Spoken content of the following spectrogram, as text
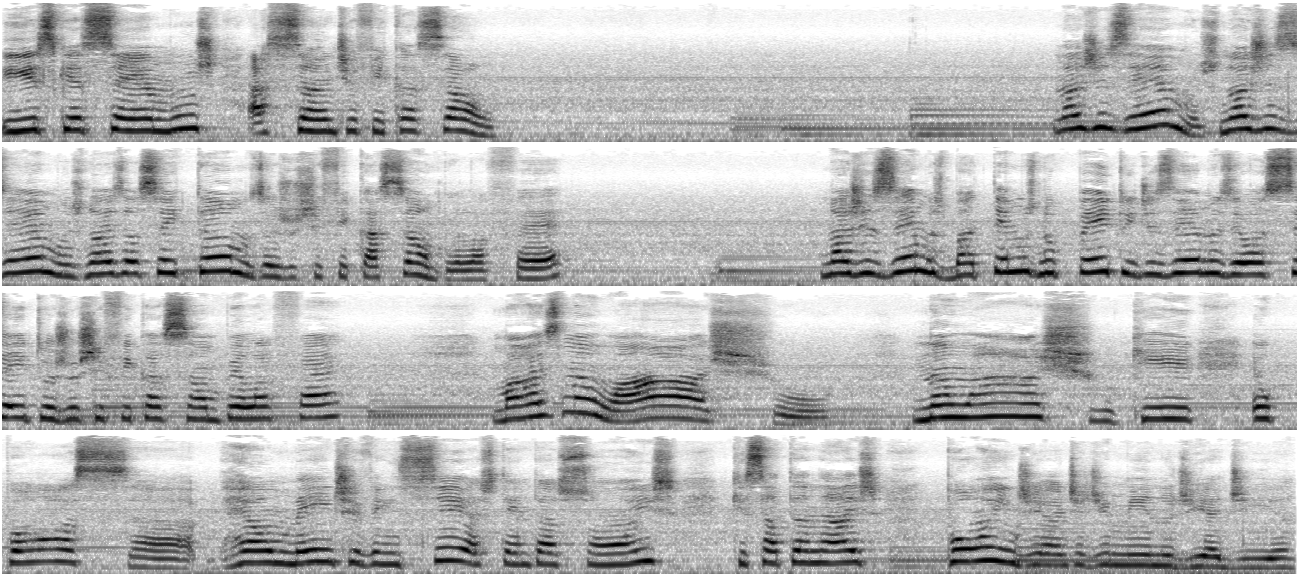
e esquecemos a santificação. Nós dizemos, nós dizemos, nós aceitamos a justificação pela fé, Nós dizemos, batemos no peito e dizemos: Eu aceito a justificação pela fé. Mas não acho, não acho que eu possa realmente vencer as tentações que Satanás põe diante de mim no dia a dia.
